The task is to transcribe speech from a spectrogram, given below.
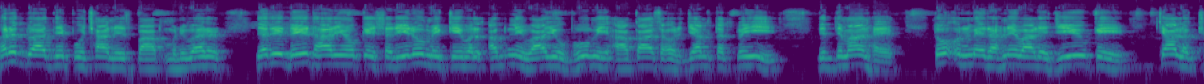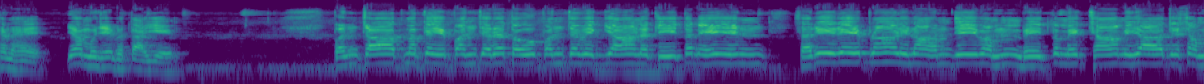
भरद्वाज ने पूछा निष्पाप मुनिवर, यदि देहधारियों के शरीरों में केवल अग्नि, वायु, भूमि, आकाश और जल तत्व ही विद्यमान है तो उनमें रहने वाले जीव के क्या लक्षण है, यह मुझे बताइए। पंचात्मके पंचरतौ पंच विज्ञान चेतने शरीरे प्राणिनाम जीवम वेतुमीक्षा यादृशम।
